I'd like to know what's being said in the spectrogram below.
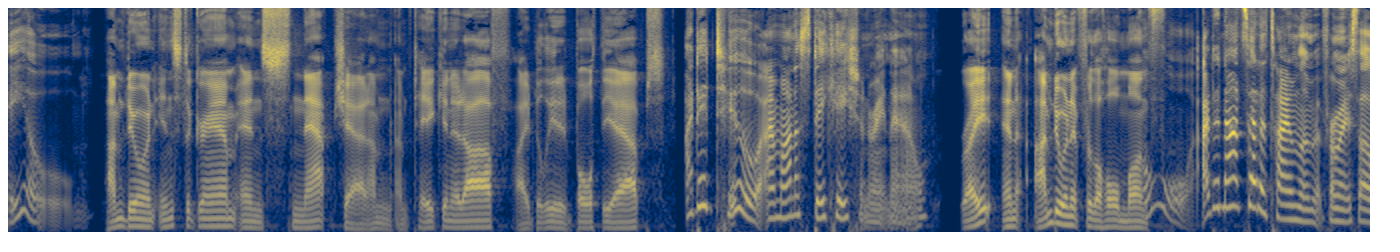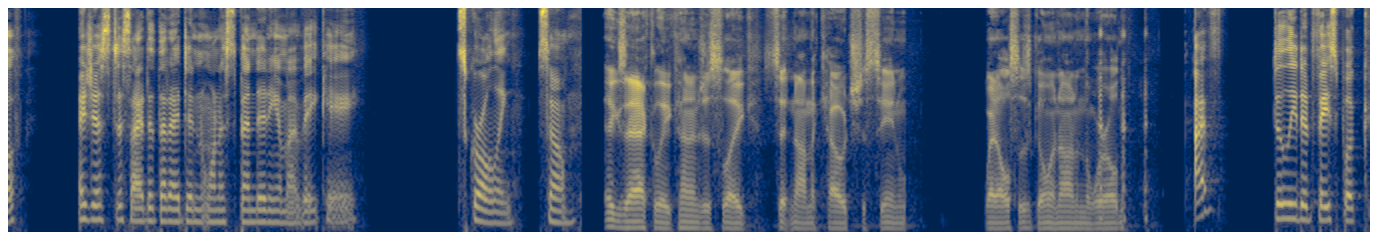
Heyo. I'm doing Instagram and Snapchat. I'm I'm taking it off. I deleted both the apps, I did too. I'm on a staycation right now. right? And I'm doing it for the whole month. Oh, I did not set a time limit for myself. I just decided that I didn't want to spend any of my vacay scrolling. So, Exactly. Kind of just like sitting on the couch just seeing what else is going on in the world. I've deleted Facebook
